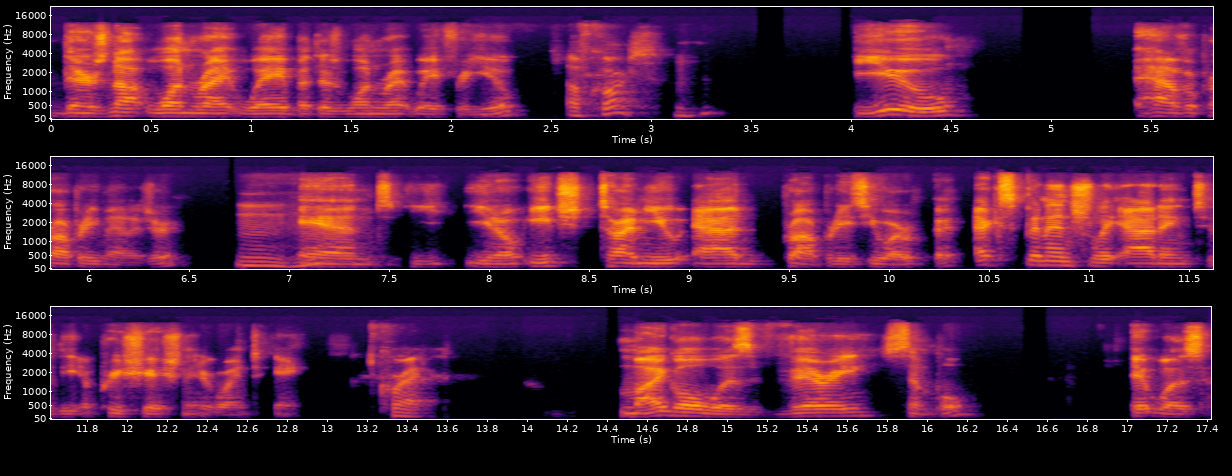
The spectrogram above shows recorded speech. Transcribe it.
There's not one right way, but there's one right way for you. Of course. Mm-hmm. You have a property manager. Mm-hmm. And you know, each time you add properties, you are exponentially adding to the appreciation that you're going to gain. Correct. My goal was very simple. It was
